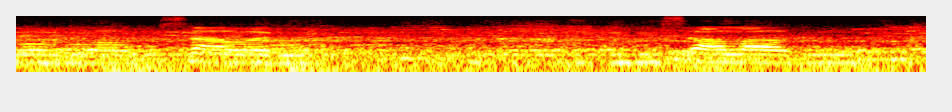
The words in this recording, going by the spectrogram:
Normal, sağlarım, sağlarım.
